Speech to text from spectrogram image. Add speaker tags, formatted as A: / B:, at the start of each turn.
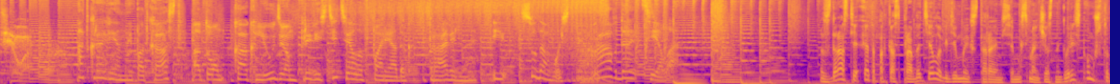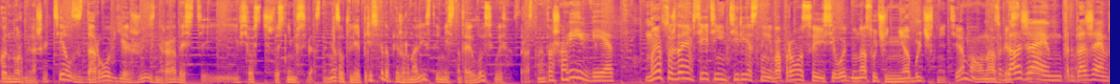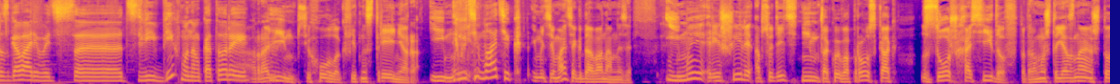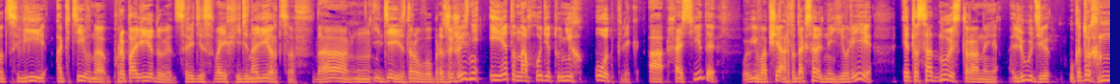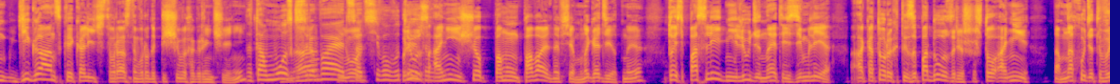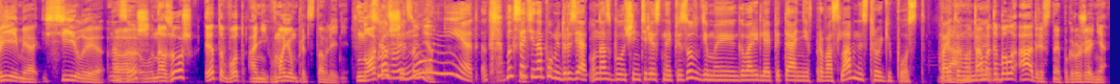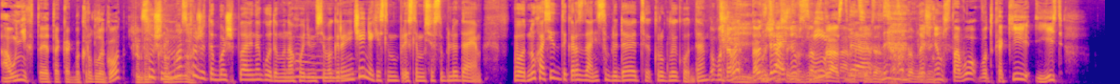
A: тело».
B: Откровенный подкаст о том, как людям привести тело в порядок правильно и с удовольствием. Правда тело.
C: Здравствуйте, это подкаст «Правда тела», где мы стараемся максимально честно говорить о том, что такое норма для наших тел, здоровье, жизнь, радость и все, что с ними связано. Меня зовут Илья Переседов, я журналист, и вместе с Натальей Лосевой. Здравствуй, Наташа.
D: Привет.
C: Мы обсуждаем все эти интересные вопросы, и сегодня у нас очень необычная тема. У нас
D: продолжаем, гостя... продолжаем разговаривать с э, Цви Бихманом, который...
C: Равин, психолог, фитнес-тренер. И, мы...
D: и математик.
C: И математик, да, в анамнезе. И мы решили обсудить с ним такой вопрос, как ЗОЖ хасидов, потому что я знаю, что Цви активно проповедует среди своих единоверцев да, идеи здорового образа жизни, и это находит у них отклик. А хасиды и вообще ортодоксальные евреи это, с одной стороны, люди, у которых гигантское количество разного рода пищевых ограничений.
D: Да там мозг да, взрывается вот. от всего вот
C: Плюс
D: этого.
C: они еще, по-моему, повально все многодетные. То есть последние люди на этой земле, о которых ты заподозришь, что они там находят время, силы
D: на э, ЗОЖ,
C: э, на ЗОЖ это вот они, в моем представлении.
D: Но Слушай, оказывается, ну нет. нет. Мы, кстати, напомню, друзья, у нас был очень интересный эпизод, где мы говорили о питании в православный строгий пост.
C: Поэтому да, но мы... там это было адресное погружение, а у них-то это как бы круглый год.
D: Круглый, Слушай, круглый ну у нас год. тоже это больше половины года мы находимся в ограничениях, если мы, если мы все соблюдаем. Вот, ну, хасиды как раз, да, они соблюдают круглый год, да?
C: Ну, вот давай, давай
D: начнем с того.
C: Здравствуйте, да. Да, да. Начнем с того, вот какие есть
